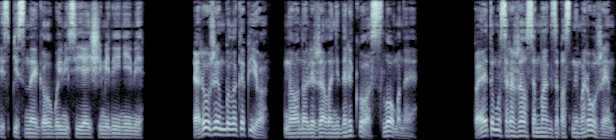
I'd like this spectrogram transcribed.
исписанная голубыми сияющими линиями. Оружием было копье, но оно лежало недалеко, сломанное. Поэтому сражался маг запасным оружием,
